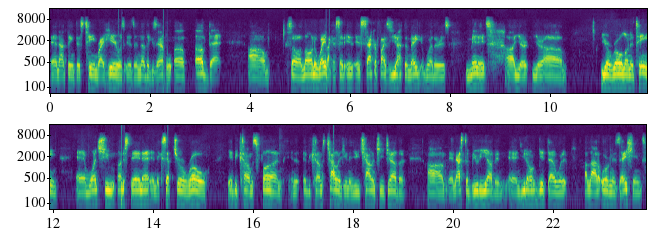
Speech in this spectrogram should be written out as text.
And I think this team right here was is another example of of that. Um, so along the way, like I said, it, it's sacrifices you have to make, whether it's minutes, uh, your your um, your role on the team. And once you understand that and accept your role, it becomes fun and it, it becomes challenging, and you challenge each other. Um, and that's the beauty of it. And you don't get that with a lot of organizations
